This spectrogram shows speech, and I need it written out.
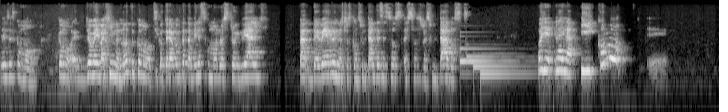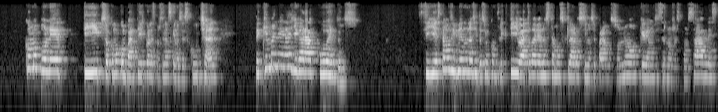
Eso es como, como, yo me imagino, ¿no? Tú como psicoterapeuta también es como nuestro ideal de ver en nuestros consultantes esos, esos resultados. Oye, Laila, ¿y cómo cómo poner tips o cómo compartir con las personas que nos escuchan, de qué manera llegar a acuerdos si estamos viviendo una situación conflictiva, todavía no estamos claros si nos separamos o no, queremos hacernos responsables.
